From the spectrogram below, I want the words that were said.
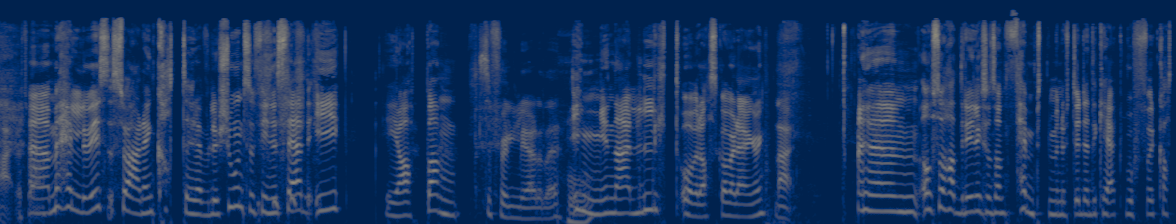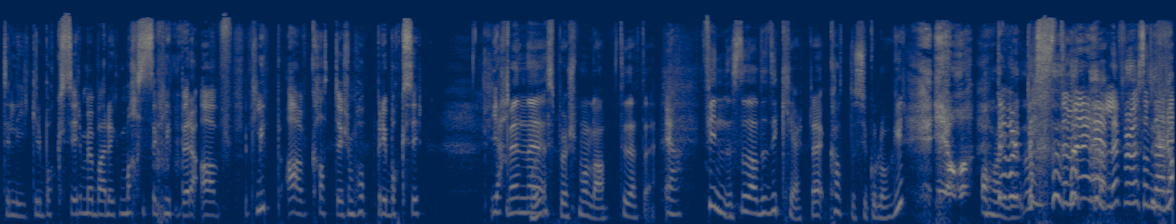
Nei, uh, du. Men heldigvis så er det en katterevolusjon som finner sted i Japan. Selvfølgelig er det det. Ingen er litt overraska over det engang. Nei. Um, og så hadde de liksom sånn 15 minutter dedikert hvorfor katter liker bokser, med bare masse klipper av, klipp av katter som hopper i bokser. Ja. Men uh, spørsmål da til dette. Ja. Finnes det da dedikerte kattepsykologer? ja! Oh, Det var det beste med hele! For det var sånn der,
